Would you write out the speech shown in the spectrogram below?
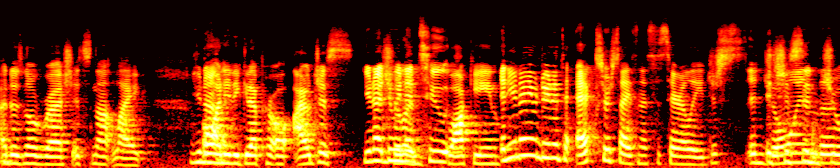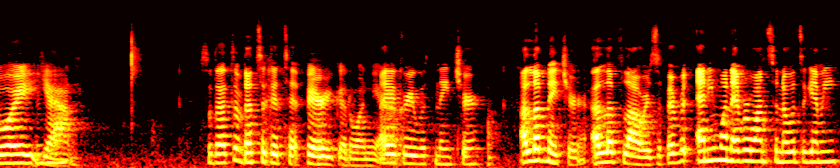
Uh, There's no rush. It's not like, you know, oh, I need to get up here. Oh, I just. you're not doing it to walking. and you're not even doing it to exercise necessarily just enjoying It's just the enjoy, Mhm. yeah. So that's a that's a good tip very good one, yeah. i agree with nature i love nature i love flowers if ever anyone ever wants to know what to get me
